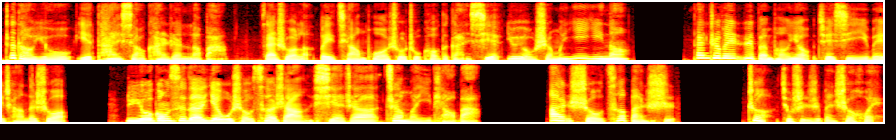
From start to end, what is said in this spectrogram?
这导游也太小看人了吧！再说了，被强迫说出口的感谢又有什么意义呢？”但这位日本朋友却习以为常地说：“旅游公司的业务手册上写着这么一条吧，按手册办事，这就是日本社会。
